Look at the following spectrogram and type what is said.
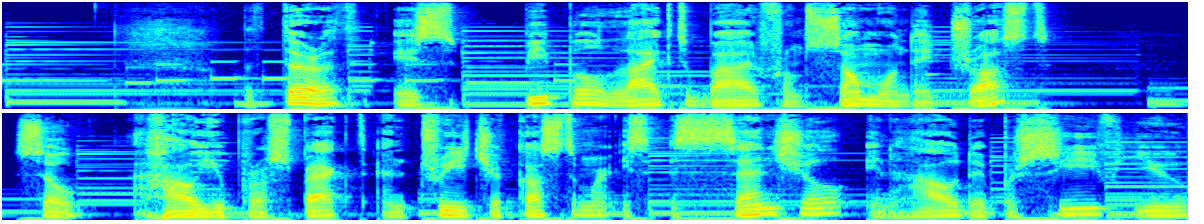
The third is people like to buy from someone they trust. So, how you prospect and treat your customer is essential in how they perceive you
